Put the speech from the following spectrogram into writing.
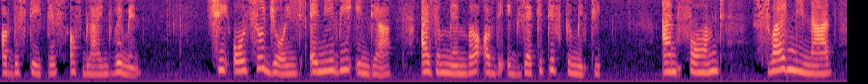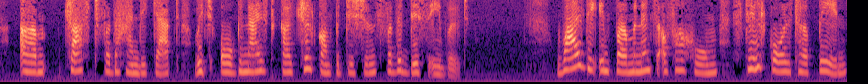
of the status of blind women. She also joined NAB India as a member of the executive committee and formed Swarninad, a trust for the handicapped which organized cultural competitions for the disabled. While the impermanence of her home still caused her pain,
